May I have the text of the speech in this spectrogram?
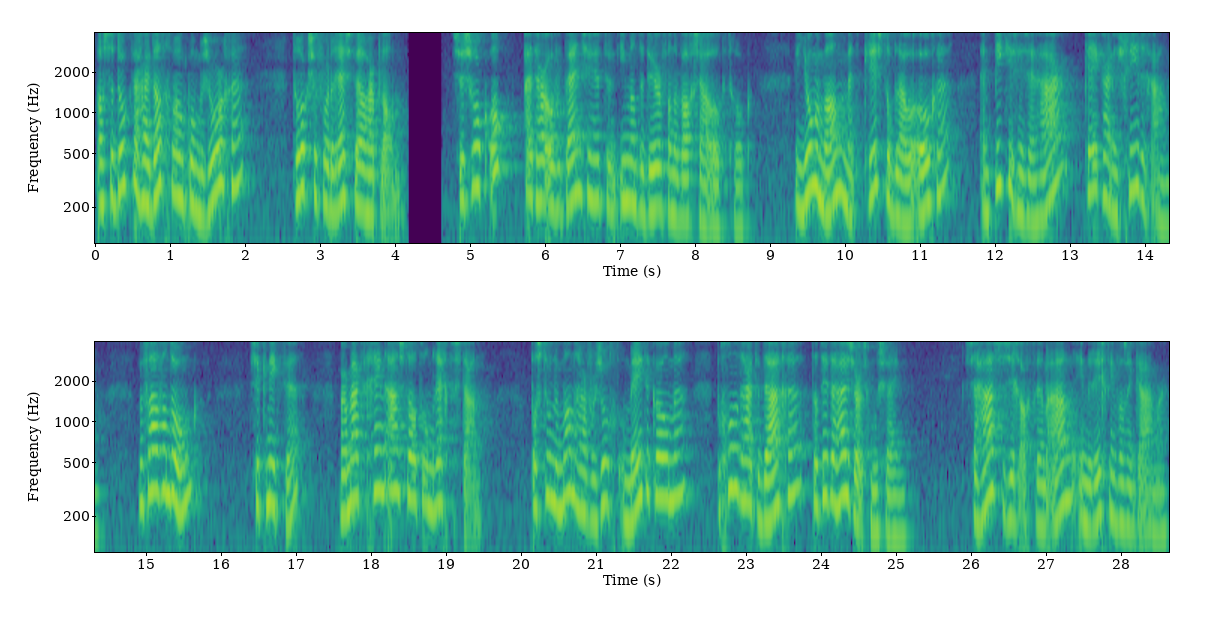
Als de dokter haar dat gewoon kon bezorgen, trok ze voor de rest wel haar plan. Ze schrok op uit haar overpeinzingen toen iemand de deur van de wachtzaal opentrok. Een jonge man met kristalblauwe ogen en piekjes in zijn haar keek haar nieuwsgierig aan. Mevrouw van Donk? Ze knikte, maar maakte geen aanstalten om recht te staan. Pas toen de man haar verzocht om mee te komen, begon het haar te dagen dat dit de huisarts moest zijn. Ze haastte zich achter hem aan in de richting van zijn kamer.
